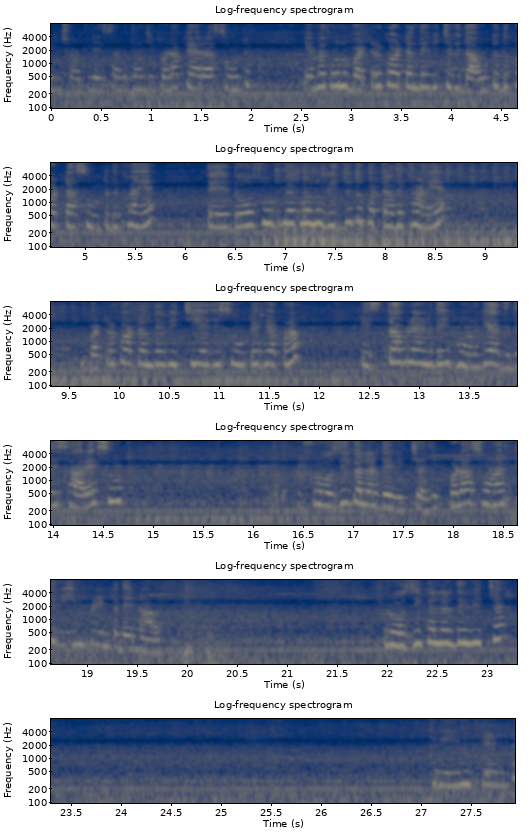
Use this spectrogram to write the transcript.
ਸਕਰੀਨਸ਼ਾਟ ਲੈ ਸਕਦੇ ਹੋ ਜੀ, ਬੜਾ ਪਿਆਰਾ ਸੂਟ। ਇਹ ਮੈਂ ਤੁਹਾਨੂੰ ਬਟਰ ਕਾਟਨ ਦੇ ਵਿੱਚ ਵਿਦਆਊਟ ਦੁਪੱਟਾ ਸੂਟ ਦਿਖਾਇਆ। ਤੇ ਦੋ ਸੂਟ ਮੈਂ ਤੁਹਾਨੂੰ ਵਿਦ ਦੁਪੱਟਾ ਦਿਖਾਣੇ ਆ। ਬਟਰ ਕਾਟਨ ਦੇ ਵਿੱਚ ਹੀ ਹੈ ਜੀ ਸੂਟ ਇਹ ਆਪਣਾ। ਟਿਸਟਾ ਬ੍ਰਾਂਡ ਦੇ ਹੋਣਗੇ ਅੱਜ ਦੇ ਸਾਰੇ ਸੂਟ। ਫਰੋਜ਼ੀ ਕਲਰ ਦੇ ਵਿੱਚ ਹੈ ਜੀ, ਬੜਾ ਸੋਹਣਾ ਕਰੀਮ ਪ੍ਰਿੰਟ ਦੇ ਨਾਲ। ਫਰੋਜ਼ੀ ਕਲਰ ਦੇ ਵਿੱਚ ਹੈ। ਕਰੀਮ ਪ੍ਰਿੰਟ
